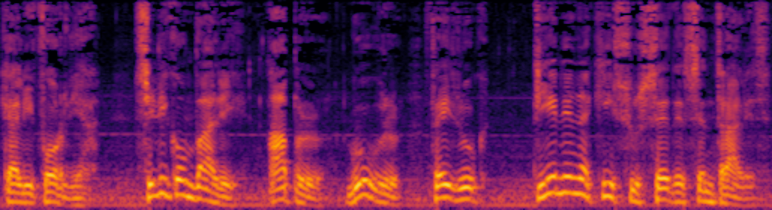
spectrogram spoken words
California. Silicon Valley, Apple, Google, Facebook tienen aquí sus sedes centrales.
